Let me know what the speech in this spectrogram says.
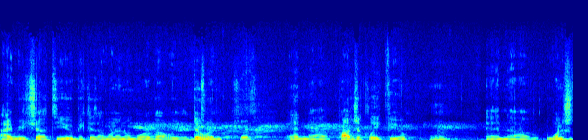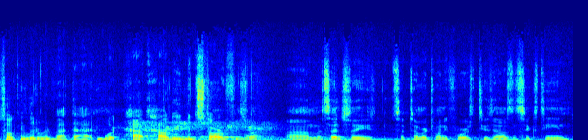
I reached out to you because I want to know more about what you're doing. Sure. And uh, Project Lakeview. And uh, why don't you talk to me a little bit about that? And what, how, how did it even start for you? Um, essentially, September 24th, 2016,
